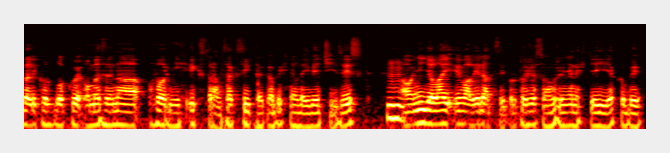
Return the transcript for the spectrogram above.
velikost bloku je omezená horních x transakcí, tak abych měl největší zisk. Mm-hmm. A oni dělají i validaci, protože samozřejmě nechtějí jakoby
